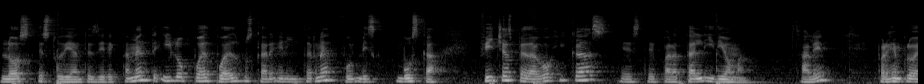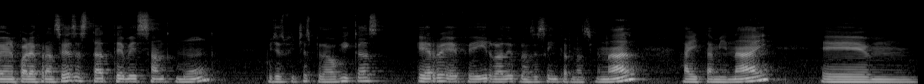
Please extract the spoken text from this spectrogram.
los estudiantes directamente. Y lo puedes, puedes buscar en internet. Busca fichas pedagógicas este, para tal idioma. ¿Sale? Por ejemplo, en, para el francés está TV 5 Monde, muchas fichas pedagógicas, RFI, Radio Francesa Internacional, ahí también hay. Em,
